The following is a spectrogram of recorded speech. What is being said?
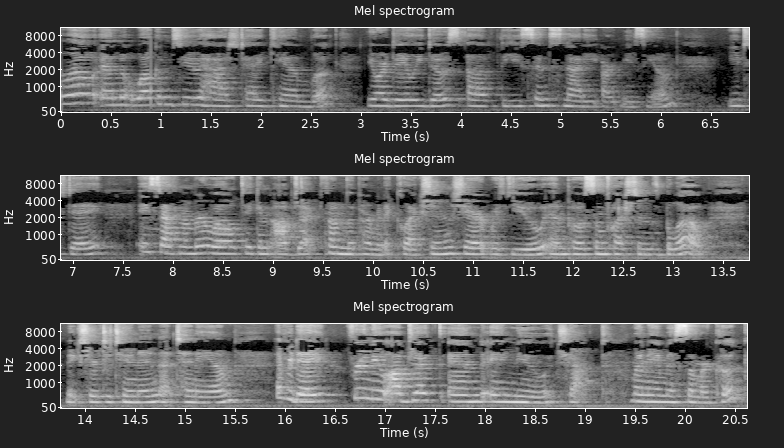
Hello and welcome to hashtag CamLook, your daily dose of the Cincinnati Art Museum. Each day, a staff member will take an object from the permanent collection, share it with you, and post some questions below. Make sure to tune in at 10 a.m. every day for a new object and a new chat. My name is Summer Cook,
